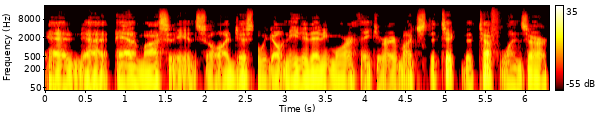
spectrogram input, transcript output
and uh, animosity and so on. Just we don't need it anymore. Thank you very much. The tick, the tough ones are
